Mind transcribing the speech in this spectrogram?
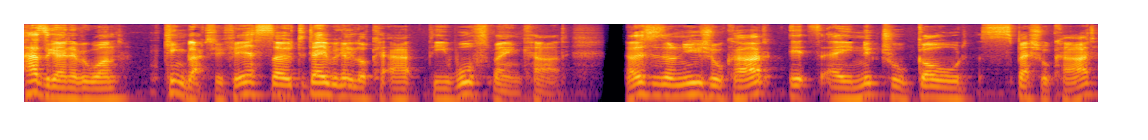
How's it going everyone? KingBlackToof here. So today we're going to look at the Wolfsbane card. Now this is an unusual card. It's a neutral gold special card.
